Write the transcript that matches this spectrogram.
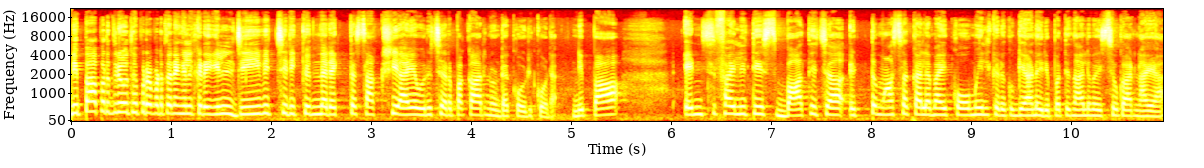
നിപ്പ പ്രതിരോധ പ്രവർത്തനങ്ങൾക്കിടയിൽ ജീവിച്ചിരിക്കുന്ന രക്തസാക്ഷിയായ ഒരു ചെറുപ്പക്കാരനുണ്ട് കോഴിക്കോട്. നിപ്പ എൻസിഫൈലിറ്റിസ് ബാധിച്ച എട്ട് മാസക്കാലമായി കോമയിൽ കിടക്കുകയാണ് ഇരുപത്തിനാല് വയസ്സുകാരനായ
